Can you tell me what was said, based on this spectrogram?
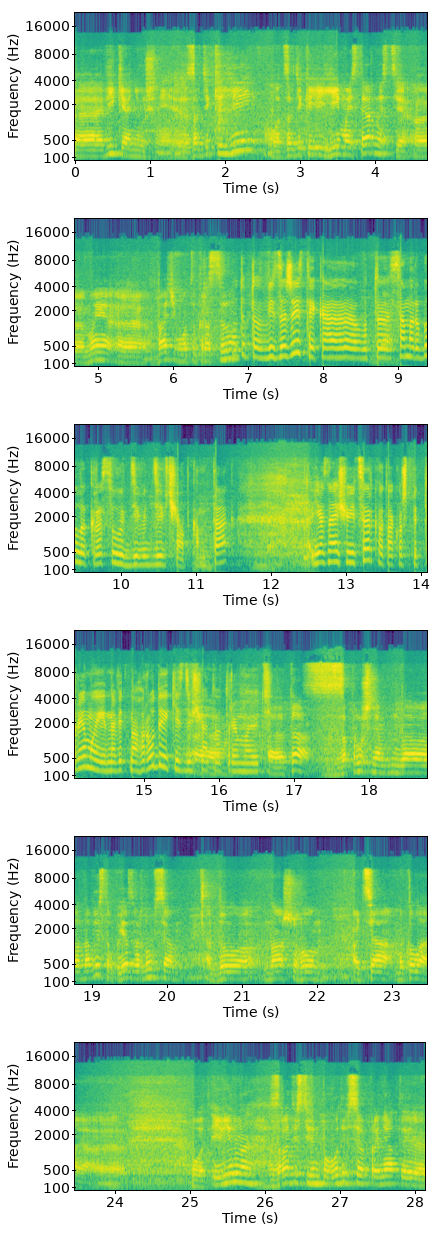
е, Вікі Анюшині. Завдяки їй, от завдяки її майстерності, е, ми е, бачимо ту красу. Ну, тобто візажист, яка от, е, саме робила красу дів, дівчаткам, так? Я знаю, що і церква також підтримує, і навіть нагороди якісь дівчата Е, отримують. Е, Так, з запрошенням на, на виставку я звернувся до нашого отця Миколая. Е, От, і він з радістю він погодився прийняти е,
